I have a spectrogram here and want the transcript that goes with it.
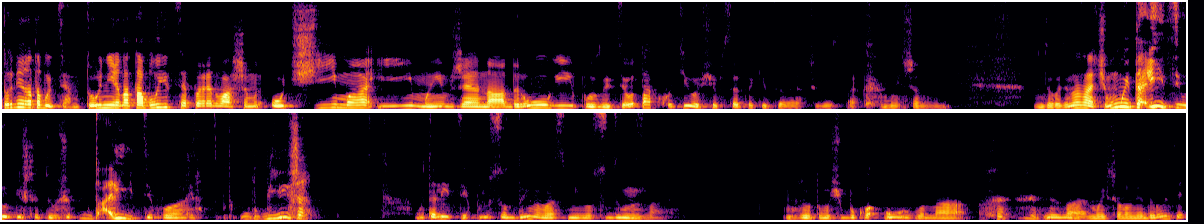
Турнірна таблиця. Турнірна таблиця перед вашими очима, і ми вже на другій позиції. Отак хотілося, щоб все-таки завершилось так, ми шановні друзі. Не знаю, чому італійців обійшли, тому що італійців більше. У італійців плюс один, у нас мінус один, не знаю. Можливо, тому що буква У, вона. Не знаю, мої шановні друзі.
